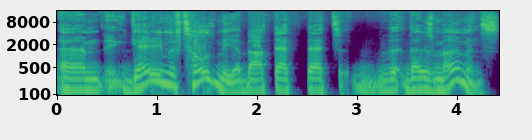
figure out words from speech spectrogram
Um, Gerim have told me about that, that th- those moments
